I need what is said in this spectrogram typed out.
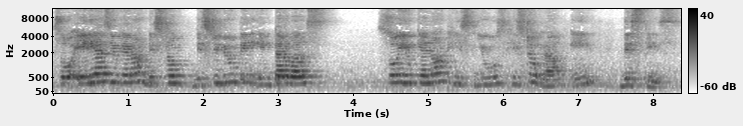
So areas you cannot distribute in intervals. So you cannot his use histogram in this case.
